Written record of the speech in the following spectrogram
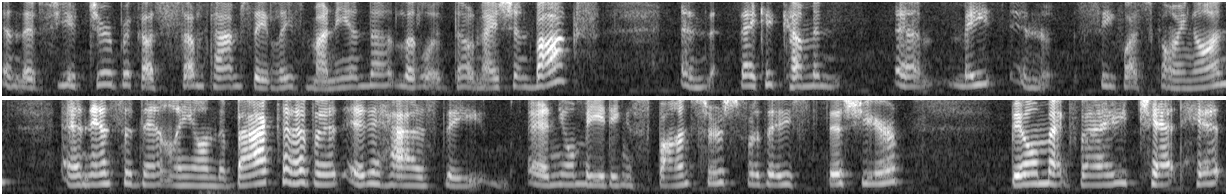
in the future because sometimes they leave money in the little donation box and they could come and uh, meet and see what's going on. And incidentally, on the back of it, it has the annual meeting sponsors for this, this year Bill McVeigh, Chet Hitt,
